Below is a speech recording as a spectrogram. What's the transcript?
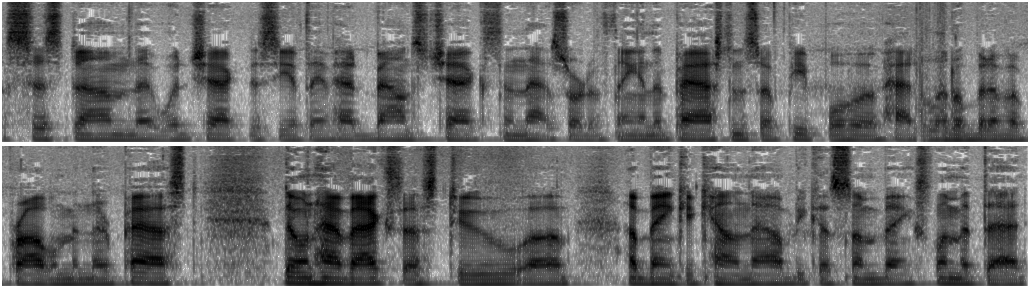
system that would check to see if they've had bounce checks and that sort of thing in the past. And so people who have had a little bit of a problem in their past don't have access to uh, a bank account now because some banks limit that.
